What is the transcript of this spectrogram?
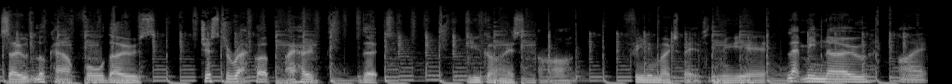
So look out for those. Just to wrap up, I hope that you guys are feeling motivated for the new year. Let me know I,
